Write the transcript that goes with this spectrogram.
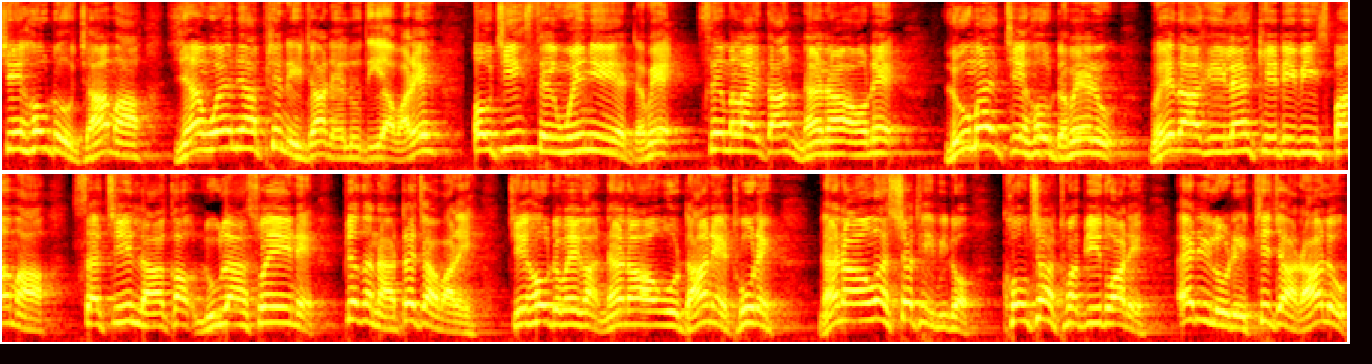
ကျင်းဟုတ်တို့ကြားမှာရန်ဝဲများဖြစ်နေကြတယ်လို့သိရပါတယ်။အုတ်ကြီးစိန်ဝင်းမြင့်ရဲ့တပည့်စင်မလိုက်သားနန္ဒာအောင်နဲ့ လူမိုက်ကျင်ဟုတ်တပည့်တို့ဝေသာဂီလန် KTV စပါမှာစက်ကြီးလာကောက်လူလာဆွဲရင်းနဲ့ပြဿနာတက်ကြပါတယ်ကျင်ဟုတ်တပည့်ကနန္ဒာအောင်ကိုဓာတ်နဲ့ထိုးတယ်နန္ဒာအောင်ကရှက်ထိပြီးတော့ခုံချထွက်ပြေးသွားတယ်အဲ့ဒီလိုတွေဖြစ်ကြတာလို့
